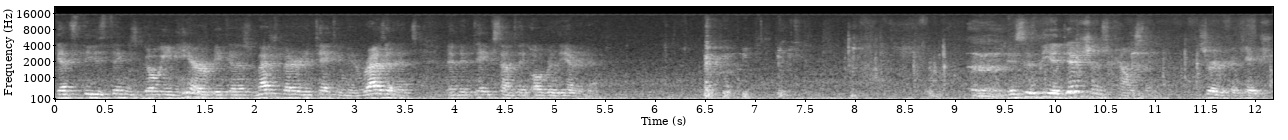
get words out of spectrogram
gets these things going here because it's much better to take them in residence than to take something over the internet. this is the addictions counseling certification.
